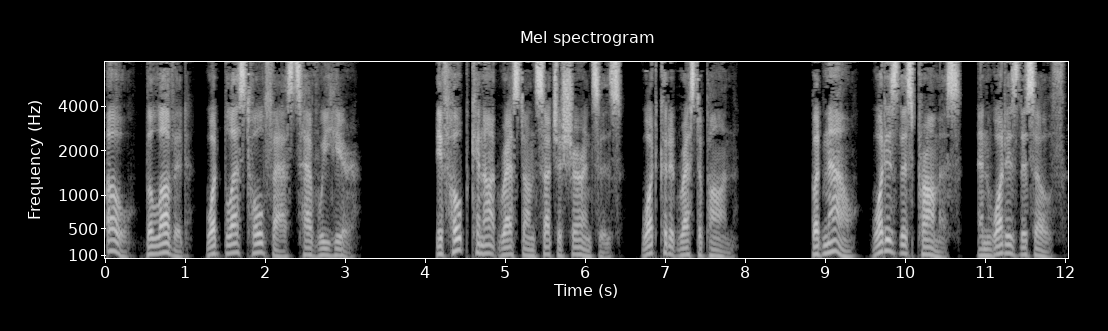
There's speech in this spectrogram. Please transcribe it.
Oh, beloved, what blessed holdfasts have we here! If hope cannot rest on such assurances, what could it rest upon? But now, what is this promise, and what is this oath?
